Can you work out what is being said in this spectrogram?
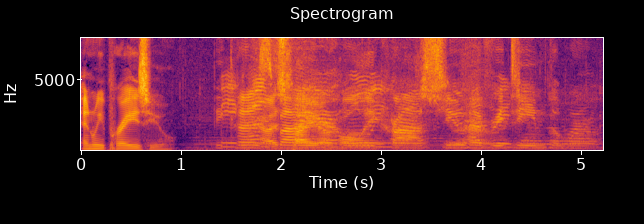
and we praise you. Because by your holy cross you have redeemed the world.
